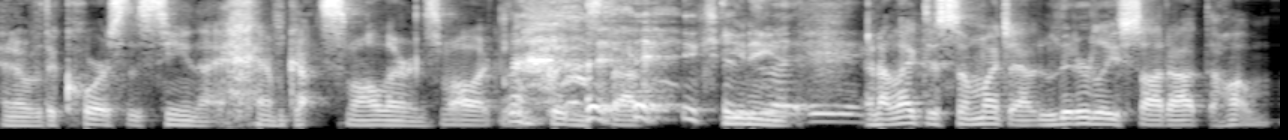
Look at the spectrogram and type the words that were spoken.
And over the course of the scene, that ham got smaller and smaller because I couldn't stop eating it. eating. And I liked it so much, I literally sought out the home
